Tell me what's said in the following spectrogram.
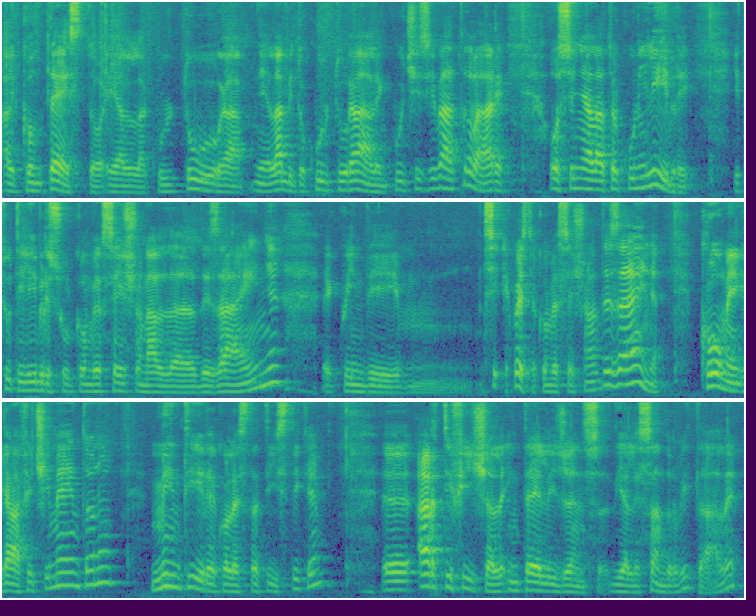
al contesto e alla cultura, nell'ambito culturale in cui ci si va a trovare, ho segnalato alcuni libri, tutti i libri sul conversational design, e quindi mm, sì, questo è conversational design, come i grafici mentono, mentire con le statistiche, eh, Artificial Intelligence di Alessandro Vitale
